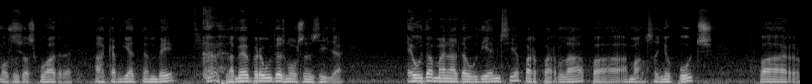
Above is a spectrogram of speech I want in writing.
Mossos d'Esquadra, ha canviat també. La meva pregunta és molt senzilla. Heu demanat audiència per parlar pa, amb el senyor Puig per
